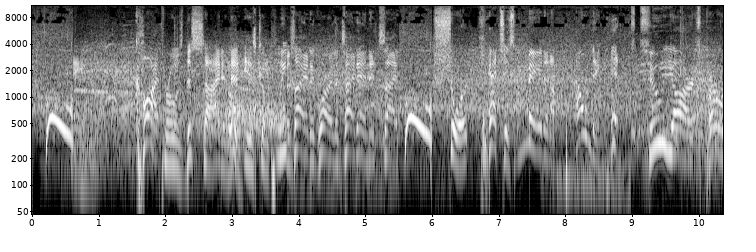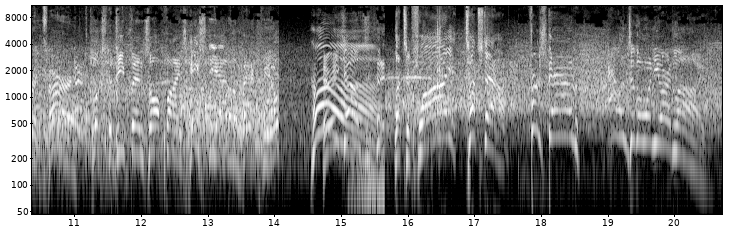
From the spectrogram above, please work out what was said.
Caught throws this side and that is complete Isaiah Aguirre, the tight end inside. Short catch is made and a pounding hit. Two yards per return. Looks the defense off, finds Hasty out of the backfield. Here he comes. Lets it fly. Touchdown. First down. Allen to the one yard line.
